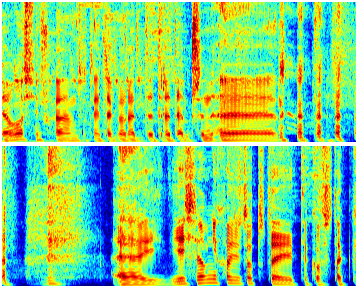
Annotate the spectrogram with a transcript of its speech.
Ja właśnie szukałem tutaj tego Red Dead Redemption. E, e, jeśli o mnie chodzi, to tutaj tylko tak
